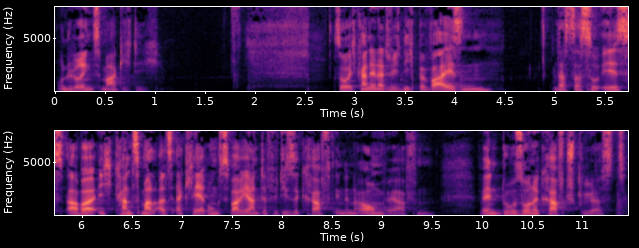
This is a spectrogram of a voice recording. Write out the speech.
und übrigens mag ich dich. So, ich kann dir natürlich nicht beweisen, dass das so ist, aber ich kann es mal als Erklärungsvariante für diese Kraft in den Raum werfen. Wenn du so eine Kraft spürst,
